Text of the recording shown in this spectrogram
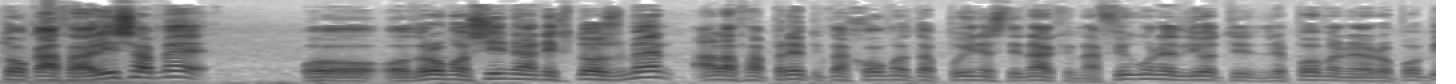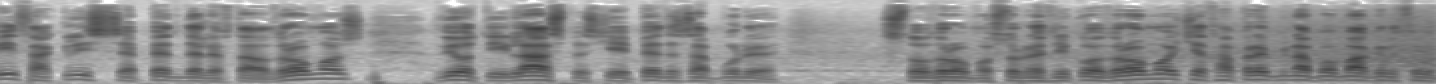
Το καθαρίσαμε, ο, ο δρόμος είναι ανοιχτός μεν, αλλά θα πρέπει τα χώματα που είναι στην άκρη να φύγουν, διότι την επόμενη αεροπομπή θα κλείσει σε 5 λεπτά ο δρόμος, διότι οι λάσπες και οι πέτρες θα πούνε στο δρόμο, στον εθνικό δρόμο και θα πρέπει να απομακρυνθούν.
